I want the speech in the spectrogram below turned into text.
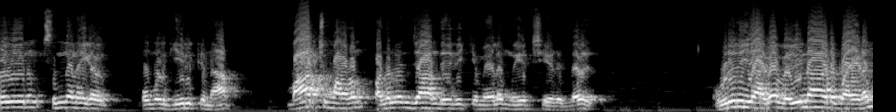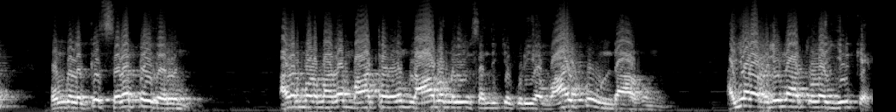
ஏதேனும் சிந்தனைகள் உங்களுக்கு இருக்குன்னா மார்ச் மாதம் பதினஞ்சாம் தேதிக்கு மேல முயற்சி எடுங்கள். உறுதியாக வெளிநாடு பயணம் உங்களுக்கு சிறப்பை தரும். அதன் மூலமாக மாற்றங்களும் லாபங்களையும் சந்திக்கக்கூடிய வாய்ப்பு உண்டாகும். ஐயா நான் வெளிநாட்டுல இருக்கேன்.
